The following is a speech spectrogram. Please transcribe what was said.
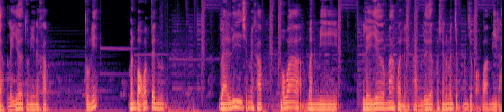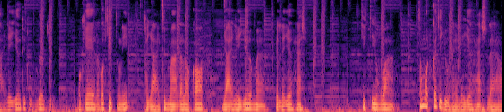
จาก layer ตัวนี้นะครับ ตรงนี้มันบอกว่าเป็น valley ใช่ไหมครับ เพราะว่ามันมีเลเยอร์มากกว่า 1 อันเลือก เพราะฉะนั้นมันจะมันจะบอกว่ามีหลายเลเยอร์ที่ถูกเลือกอยู่ โอเค แล้วก็คลิกตรงนี้ขยายขึ้นมาแล้วเราก็ ย้ายเลเยอร์มาเป็นเลเยอร์แฮชคลิกที่ว่างทั้งหมดก็จะอยู่ในเลเยอร์แฮชแล้ว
